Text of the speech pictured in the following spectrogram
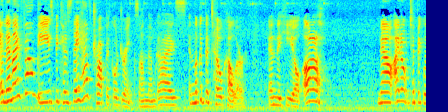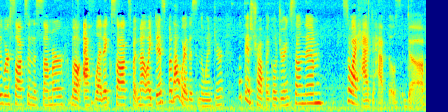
And then I found these because they have tropical drinks on them, guys. And look at the toe color and the heel. Oh, now I don't typically wear socks in the summer. Well, athletic socks, but not like this. But I'll wear this in the winter. But there's tropical drinks on them. So I had to have those, duh.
